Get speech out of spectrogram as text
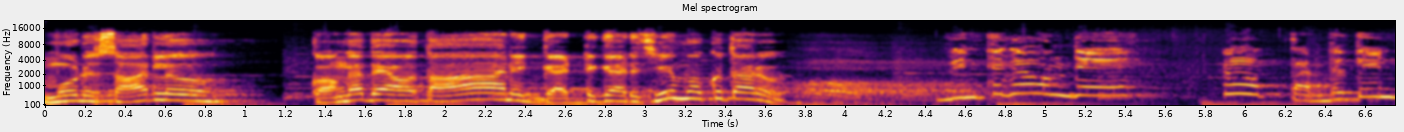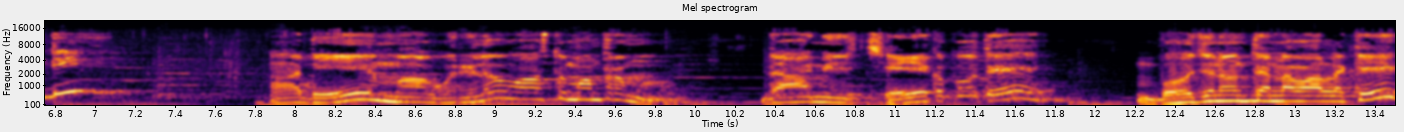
మూడు సార్లు కొంగ దేవత అని గట్టిగా అరిచి మొక్కుతారు. వింతగా ఉందే. ఆ పద్ధతి ఏంటి అది మా ఊరిలో వాస్తు మంత్రము దాన్ని చేయకపోతే భోజనం తిన్న వాళ్ళకి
